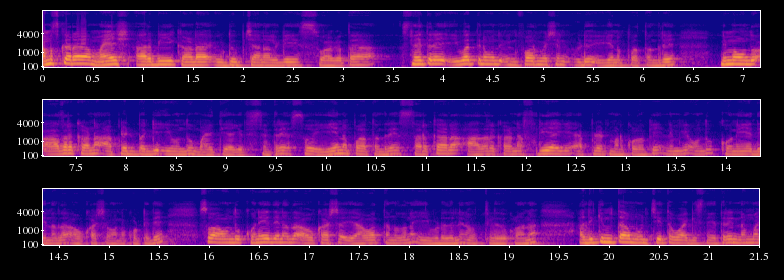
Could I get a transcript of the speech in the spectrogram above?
ನಮಸ್ಕಾರ, Mahesh R B Kannada YouTube ಚಾನಲ್ಗೆ ಸ್ವಾಗತ. ಸ್ನೇಹಿತರೆ, ಇವತ್ತಿನ ಒಂದು ಇನ್ಫಾರ್ಮೇಷನ್ ವಿಡಿಯೋ ಏನಪ್ಪ ಅಂತಂದರೆ, ನಿಮ್ಮ ಒಂದು ಆಧಾರ್ ಕಾರ್ಡ್ನ ಅಪ್ಡೇಟ್ ಬಗ್ಗೆ ಈ ಒಂದು ಮಾಹಿತಿಯಾಗಿದೆ ಸ್ನೇಹಿತರೆ. ಸೊ ಏನಪ್ಪ ಅಂತಂದರೆ, ಸರ್ಕಾರ ಆಧಾರ್ ಕಾರ್ಡ್ನ ಫ್ರೀಯಾಗಿ ಅಪ್ಡೇಟ್ ಮಾಡ್ಕೊಳ್ಳೋಕೆ ನಿಮಗೆ ಒಂದು ಕೊನೆಯ ದಿನದ ಅವಕಾಶವನ್ನು ಕೊಟ್ಟಿದೆ. ಸೊ ಆ ಒಂದು ಕೊನೆಯ ದಿನದ ಅವಕಾಶ ಯಾವತ್ತು ಅನ್ನೋದನ್ನು ಈ ವಿಡಿಯೋದಲ್ಲಿ ನಾವು ತಿಳಿದುಕೊಳ್ಳೋಣ. ಅದಕ್ಕಿಂತ ಮುಂಚಿತವಾಗಿ ಸ್ನೇಹಿತರೆ, ನಮ್ಮ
